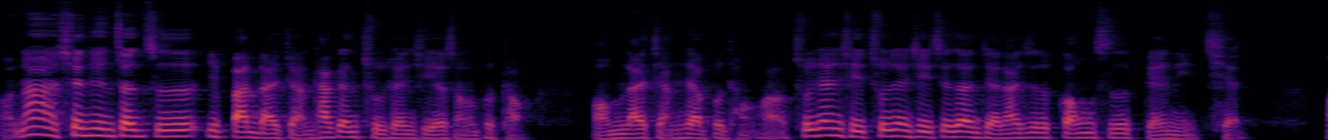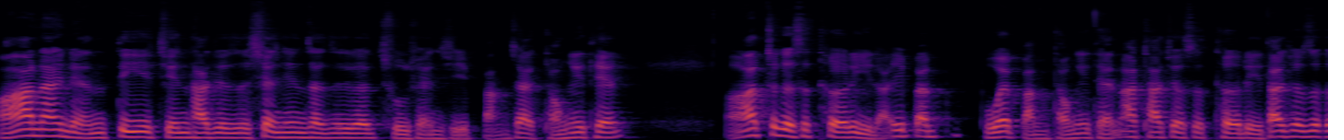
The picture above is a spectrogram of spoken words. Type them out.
哦，那现金增资一般来讲，它跟除权息有什么不同？我们来讲一下不同啊。除权息，除权息其实很简单，就是公司给你钱啊。那一年第一金，它就是现金增资跟除权息绑在同一天啊，这个是特例的，一般不会绑同一天。那它就是特例，它就是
